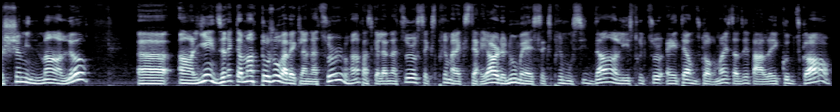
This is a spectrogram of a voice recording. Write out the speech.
cheminement-là, euh, en lien directement toujours avec la nature, hein, parce que la nature s'exprime à l'extérieur de nous, mais elle s'exprime aussi dans les structures internes du corps humain, c'est-à-dire par l'écoute du corps,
